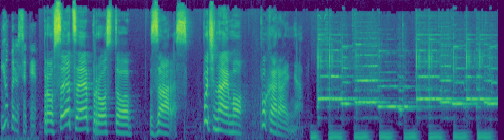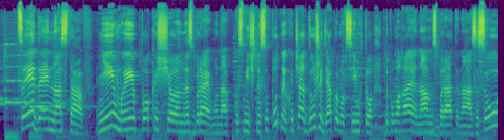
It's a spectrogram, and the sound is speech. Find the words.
його пересете. Про все це просто зараз. Починаємо покарання. Цей день настав. Ні, ми поки що не збираємо на космічний супутник. Хоча дуже дякуємо всім, хто допомагає нам збирати на ЗСУ,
